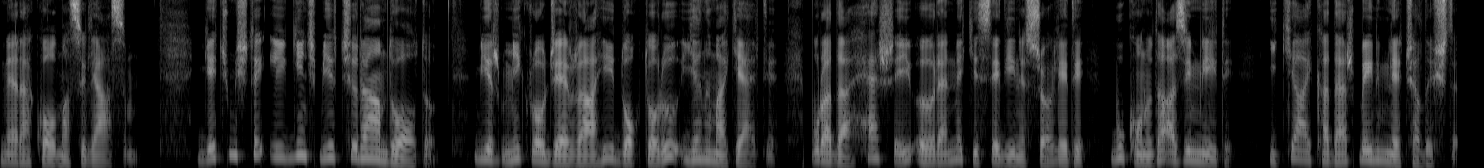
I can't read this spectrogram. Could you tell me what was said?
merak olması lazım. Geçmişte ilginç bir çırağım da oldu. Bir mikro cerrahi doktoru yanıma geldi. Burada her şeyi öğrenmek istediğini söyledi. Bu konuda azimliydi. İki ay kadar benimle çalıştı.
